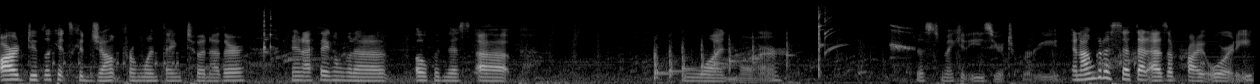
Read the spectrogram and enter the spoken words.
Our duplicants can jump from one thing to another. And I think I'm going to open this up one more just to make it easier to breathe. And I'm going to set that as a priority.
